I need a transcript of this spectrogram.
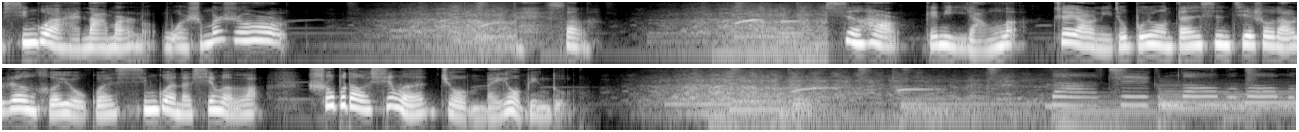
新冠还纳闷呢，我什么时候？哎，算了，信号给你扬了。这样你就不用担心接收到任何有关新冠的新闻了，收不到新闻就没有病毒。那么那么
